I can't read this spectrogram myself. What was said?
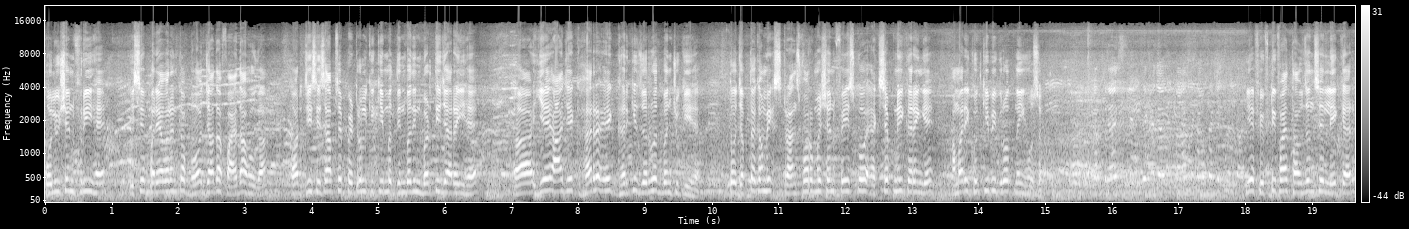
पोल्यूशन फ्री है इससे पर्यावरण का बहुत ज़्यादा फ़ायदा होगा और जिस हिसाब से पेट्रोल की कीमत दिन ब दिन बढ़ती जा रही है आ, ये आज एक हर एक घर की ज़रूरत बन चुकी है। तो जब तक हम एक ट्रांसफॉर्मेशन फ़ेज़ को एक्सेप्ट नहीं करेंगे हमारी खुद की भी ग्रोथ नहीं हो सकती। ये 55,000 से लेकर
